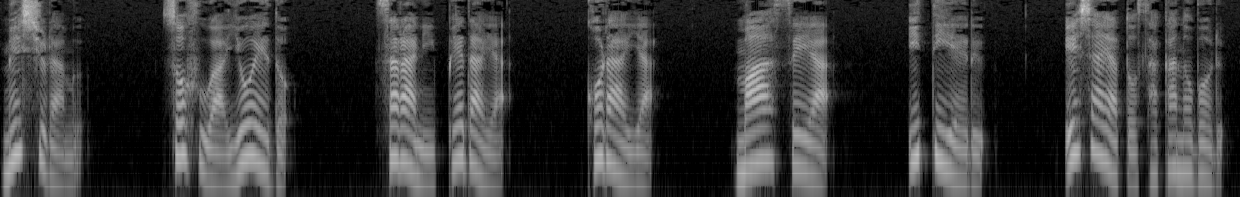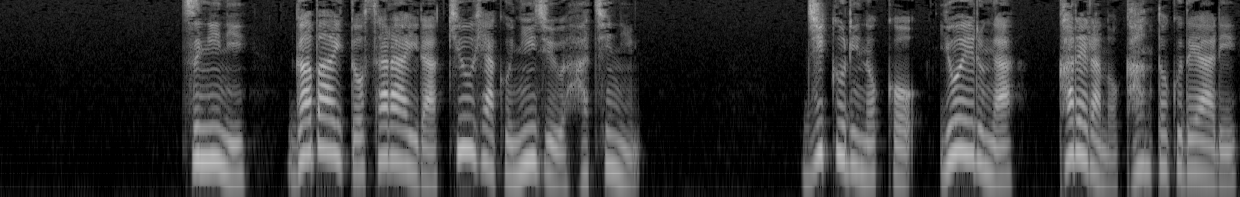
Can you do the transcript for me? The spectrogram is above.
メシュラム、祖父はヨエド、さらにペダヤ、コラヤ、マーセヤ、イティエル、エシャヤと遡る。次にガバイとサライら928人。ジクリの子ヨエルが彼らの監督であり、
